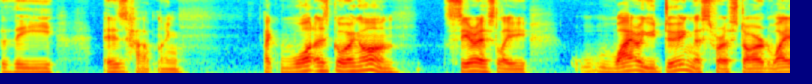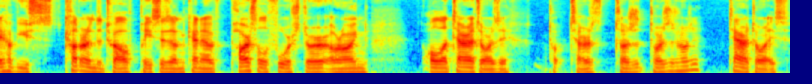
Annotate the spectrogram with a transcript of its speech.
the is happening? Like, what is going on? Seriously, why are you doing this for a start? Why have you cut her into 12 pieces and kind of parcel forced her around all the territories? Eh? Ter- ter- ter- territories.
